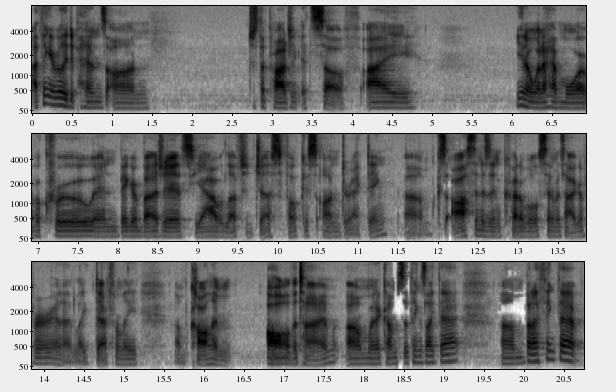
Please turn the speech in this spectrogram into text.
I think it really depends on just the project itself. I you know, when I have more of a crew and bigger budgets, yeah, I would love to just focus on directing. Um, because Austin is an incredible cinematographer, and I'd like definitely um, call him all the time um, when it comes to things like that. Um, but I think that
